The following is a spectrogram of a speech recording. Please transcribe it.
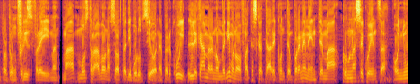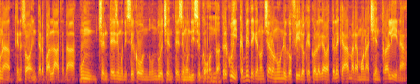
proprio un freeze frame, ma mostrava una sorta di evoluzione, per cui le camere non venivano fatte scattare contemporaneamente, ma con una sequenza, ognuna, che ne so, intervallata da un centesimo di secondo, un due centesimo di secondo. Per cui capite che non c'era un unico filo che collegava telecamera, ma una centralina,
